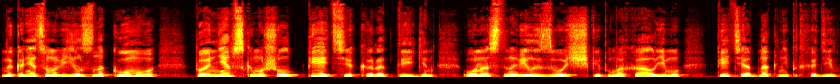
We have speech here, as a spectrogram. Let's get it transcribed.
Наконец он увидел знакомого. По Невскому шел Петя Каратыгин. Он остановил извозчика и помахал ему. Петя, однако, не подходил.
